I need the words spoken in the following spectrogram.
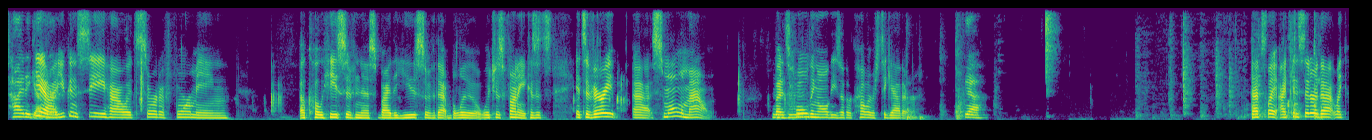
tie together. Yeah, you can see how it's sort of forming a cohesiveness by the use of that blue, which is funny because it's it's a very uh, small amount, but it's Mhm. holding all these other colors together. Yeah. That's like I consider that like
